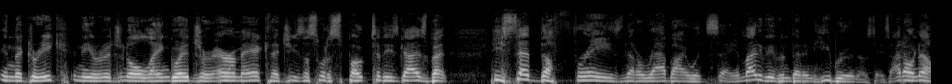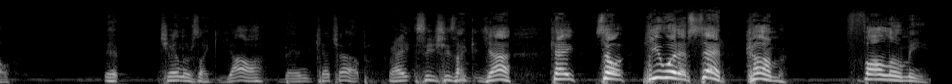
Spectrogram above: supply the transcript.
in the Greek, in the original language or Aramaic that Jesus would have spoke to these guys, but he said the phrase that a rabbi would say. It might have even been in Hebrew in those days. I don't know. It, Chandler's like, yeah, Ben, catch up, right? See, she's like, yeah. Okay, so he would have said, come, follow me,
